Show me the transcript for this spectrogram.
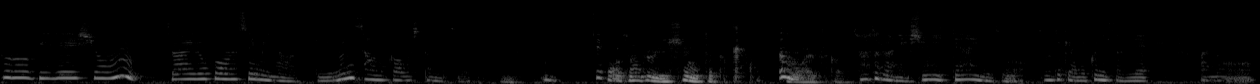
プロビゼーションザイロフォンセミナーっていうのに参加をしたんですよ。その時一緒に行った時うん。その時はね一緒に行ってないんですよ。その時はね邦さんねあの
